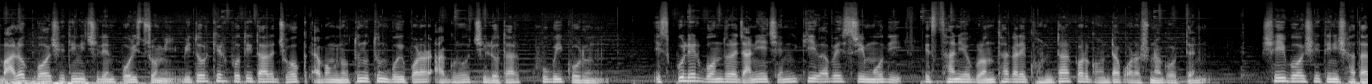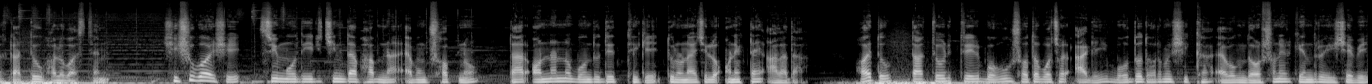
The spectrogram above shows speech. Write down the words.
বালক বয়সে তিনি ছিলেন পরিশ্রমী। বিতর্কের প্রতি তার ঝোঁক এবং নতুন নতুন বই পড়ার আগ্রহ ছিল তার খুবই করুণ। স্কুলের বন্ধুরা জানিয়েছেন কীভাবে শ্রী মোদী স্থানীয় গ্রন্থাগারে ঘণ্টার পর ঘণ্টা পড়াশোনা করতেন। সেই বয়সে তিনি সাঁতার কাটতেও ভালোবাসতেন। শিশু বয়সে শ্রী মোদীর চিন্তা ভাবনা এবং স্বপ্ন তার অন্যান্য বন্ধুদের থেকে তুলনায় ছিল অনেকটাই আলাদা। হয়তো তার চরিত্রের বহু শত বছর আগে বৌদ্ধ ধর্মের শিক্ষা এবং দর্শনের কেন্দ্র হিসেবে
